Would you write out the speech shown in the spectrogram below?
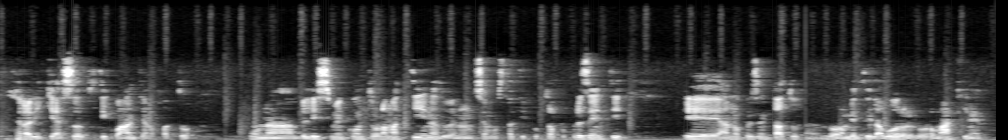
era richiesto da tutti quanti. Hanno fatto un bellissimo incontro la mattina dove non siamo stati purtroppo presenti e hanno presentato il loro ambiente di lavoro, le loro macchine.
